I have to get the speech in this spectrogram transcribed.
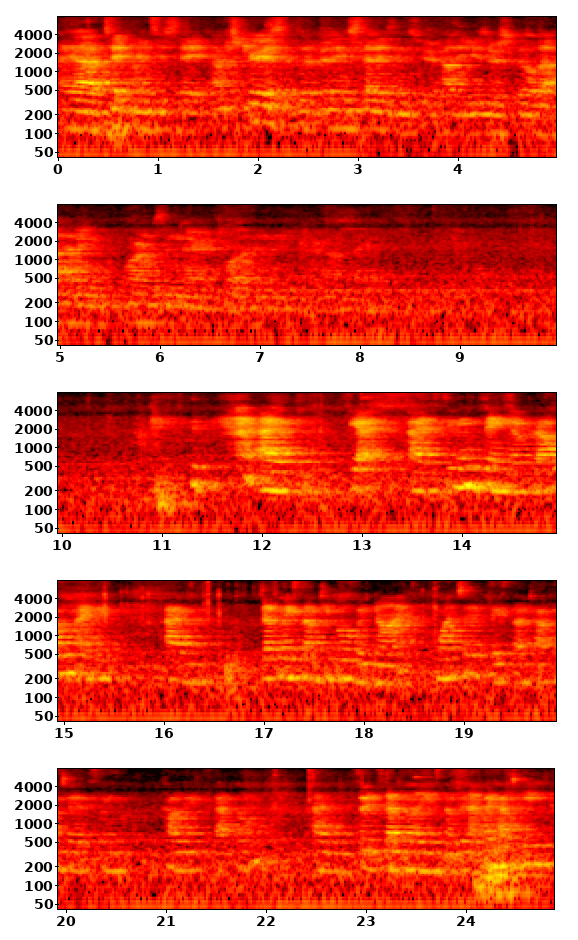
I uh, take from NC State. I'm just curious if there have been any studies into how the users feel about having worms in their toilet and then their house, um, yeah, uh, students saying no problem. I think um, definitely some people would not want it based on talking to some colleagues back home. Um, so it's definitely something that would have to be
